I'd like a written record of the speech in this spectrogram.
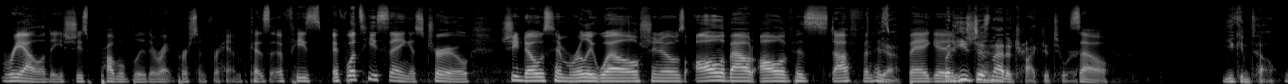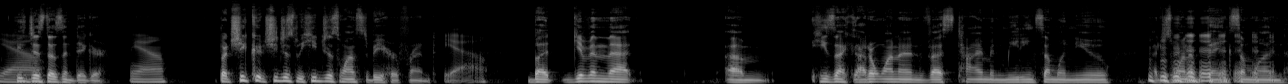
reality, she's probably the right person for him because if he's if what he's saying is true, she knows him really well. She knows all about all of his stuff and his Yeah. baggage. But he's just not attracted to her. so you can tell. Yeah. He just doesn't dig her. yeah. but she could. She just he just wants to be her friend. Yeah. But given that, um, he's like, I don't want to invest time in meeting someone new. I just want to bang someone.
